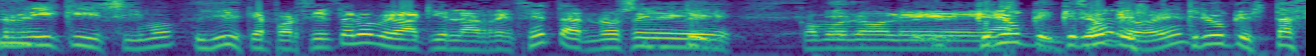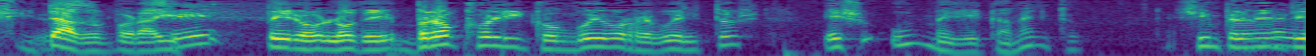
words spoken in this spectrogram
riquísimo. que por cierto lo veo aquí en las recetas, no sé cómo lo le. Eh, creo que, creo, que, ¿eh? creo que está citado por ahí, pero lo de brócoli con huevos revueltos es un medicamento. Simplemente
